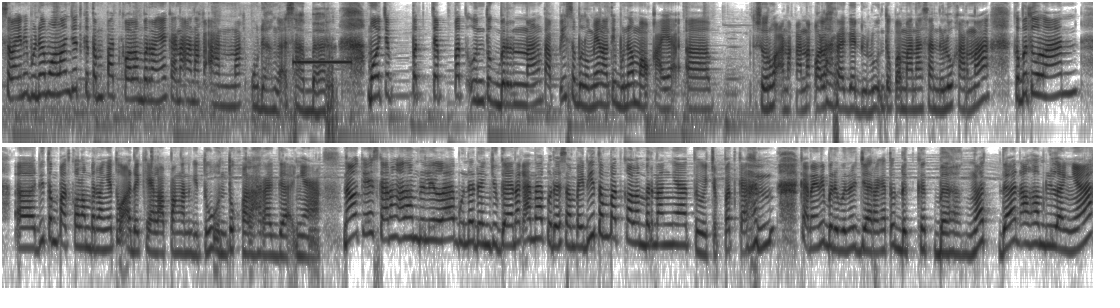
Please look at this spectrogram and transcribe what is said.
Setelah ini bunda mau lanjut ke tempat kolam berenangnya karena anak-anak udah nggak sabar. Mau cepet-cepet untuk berenang tapi sebelumnya nanti bunda mau kayak uh, suruh anak-anak olahraga dulu untuk pemanasan dulu karena kebetulan uh, di tempat kolam berenang itu ada kayak lapangan gitu untuk olahraganya. Nah oke okay, sekarang alhamdulillah bunda dan juga anak-anak udah sampai di tempat kolam berenangnya. Tuh cepet kan? Karena ini bener-bener jaraknya tuh deket banget. Dan alhamdulillahnya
